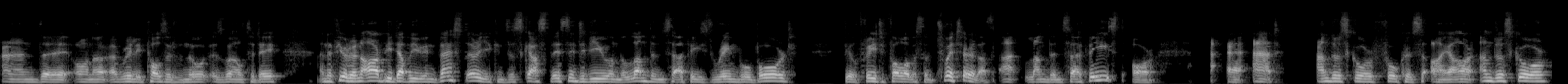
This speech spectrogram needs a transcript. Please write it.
and uh, on a, a, really positive note as well today. And if you're an RBW investor, you can discuss this interview on the London Southeast Rainbow Board. Feel free to follow us on Twitter, that's at London Southeast, or uh, at underscore focus IR underscore.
